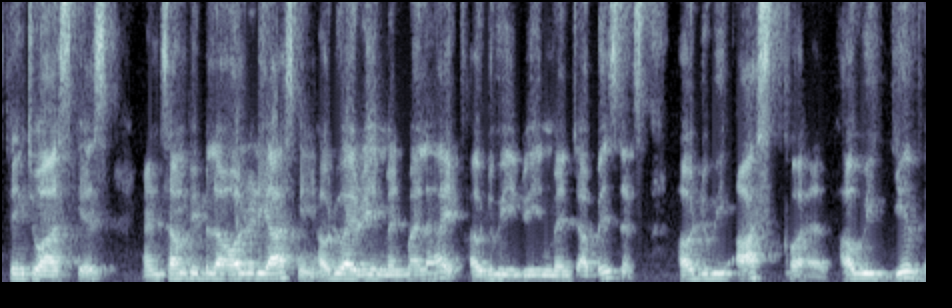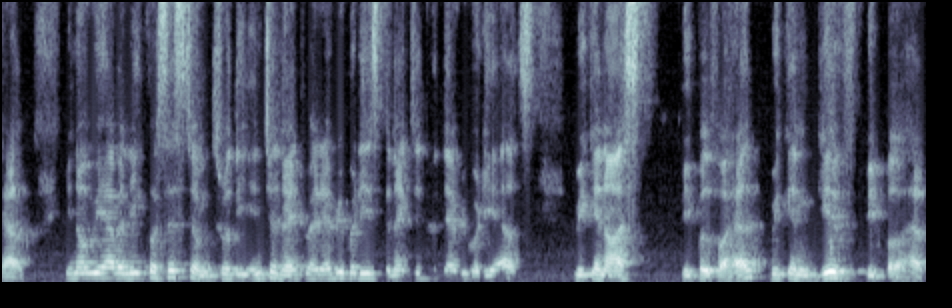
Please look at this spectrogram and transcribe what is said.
thing to ask is and some people are already asking, how do I reinvent my life? How do we reinvent our business? How do we ask for help? How we give help? You know, we have an ecosystem through the internet where everybody is connected with everybody else. We can ask people for help. We can give people help,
